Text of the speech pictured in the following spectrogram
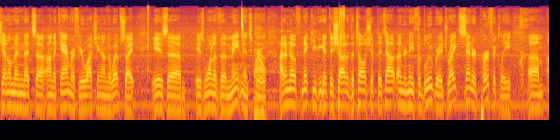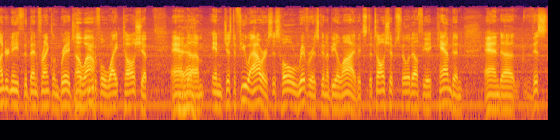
gentleman that's uh, on the camera, if you're watching on the website, is uh, is one of the maintenance crew. Wow. I don't know if Nick, you can get the shot of the tall ship that's out underneath the Blue Bridge, right centered perfectly um, underneath the Ben Franklin Bridge. It's Oh, a wow. beautiful white tall ship. And Oh, yeah. um, in just a few hours, this whole river is going to be alive. It's the tall ships Philadelphia Camden, and uh, this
